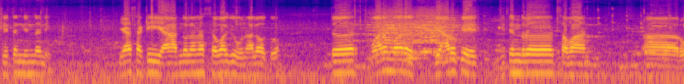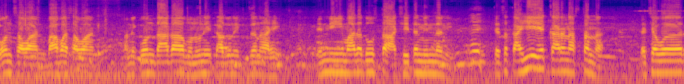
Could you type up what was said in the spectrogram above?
चेतन निंदाने यासाठी या आंदोलनात सहभागी घेऊन आलो होतो. तर वारंवारच जे आरोपी आहेत जितेंद्र चव्हाण रोहन चव्हाण बाबा चव्हाण आणि कोण दादा म्हणून एक अजून एक जण आहे. त्यांनी माझा दोस्त हा चेतन निंदाने. त्याचं काही एक कारण असताना त्याच्यावर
